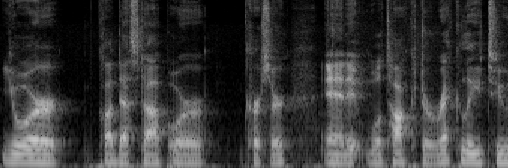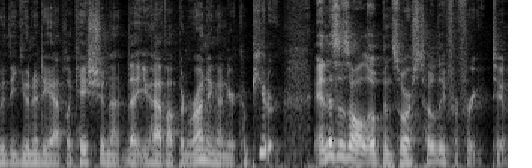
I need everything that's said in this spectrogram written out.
your Claude Desktop or Cursor and it will talk directly to the Unity application that you have up and running on your computer. And this is all open source, totally for free too.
